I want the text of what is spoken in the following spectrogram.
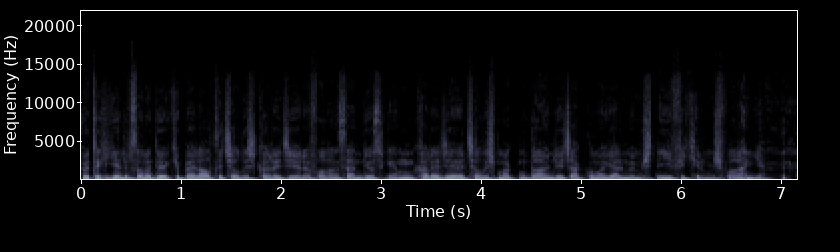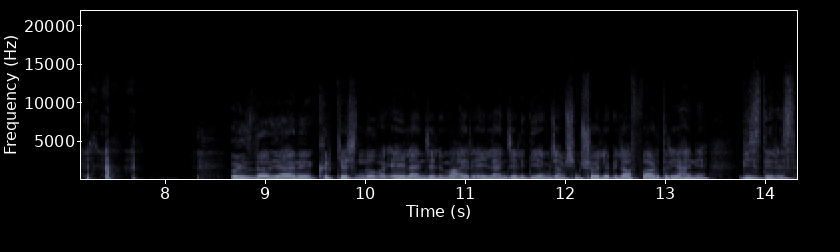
Öteki gelip sana diyor ki bel altı çalış karaciğere falan. Sen diyorsun ki Hı, karaciğere çalışmak mı daha önce hiç aklıma gelmemişti iyi fikirmiş falan gibi. O yüzden yani 40 yaşında olmak eğlenceli mi? Hayır eğlenceli diyemeyeceğim. Şimdi şöyle bir laf vardır ya hani biz deriz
